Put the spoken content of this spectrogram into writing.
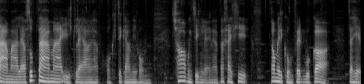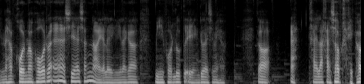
ตามาแล้วซุปตามาอีกแล้วนะครับโอ้กิจกรรมนี้ผมชอบจริงๆเลยนะถ้าใครที่เข้ามาในกลุ่ม Facebook ก็จะเห็นนะครับ คนมาโพสต์ว่าเชียร์ฉันหน่อยอะไรอย่างนี้แล้วก็มีโพสต์รูปตัวเองด้วยใช่ไหมครับ ก็อะใครรักใครชอบใครก็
